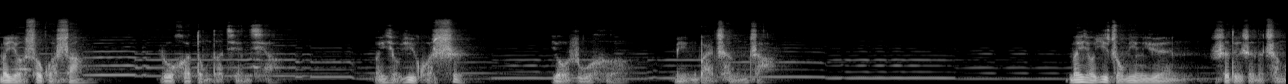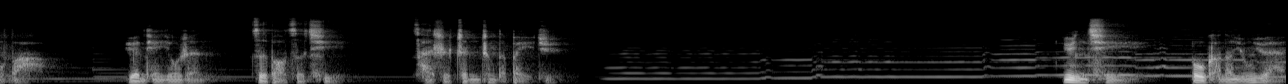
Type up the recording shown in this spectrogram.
没有受过伤。如何懂得坚强？没有遇过事，又如何明白成长？没有一种命运是对人的惩罚，怨天尤人、自暴自弃，才是真正的悲剧。运气不可能永远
